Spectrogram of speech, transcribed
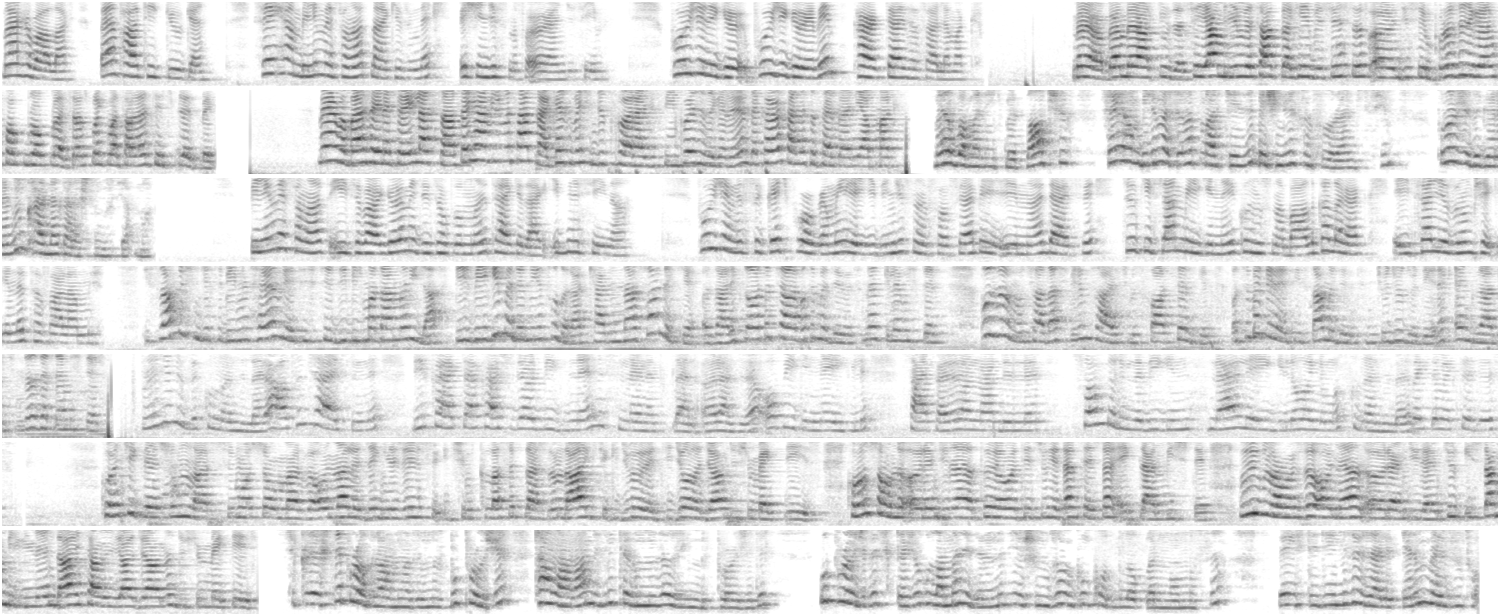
Merhabalar, ben Fatih Gürgen. Seyhan Bilim ve Sanat Merkezi'nde 5. sınıf öğrencisiyim. Projede gö- proje görevim karakter tasarlamak. Merhaba ben Berat Gürde. Seyyar Bilim ve Sanat Merkezi 5. sınıf öğrencisiyim. Projede görevim kod bloklar, çalışmak ve hataları tespit etmek. Merhaba ben Zeynep Eylül Aksan. Seyhan Bilim ve Sanat Merkezi 5. sınıf öğrencisiyim. Projede görevim dekor sahne tasarımlarını yapmak. Merhaba ben Hikmet Balçık. Seyhan Bilim ve Sanat Merkezi 5. sınıf öğrencisiyim. Projede görevim kaynak araştırması yapmak. Bilim ve sanat itibar görmediği toplumları terk eder İbn Sina. Projemiz Scratch programı ile 7. sınıf sosyal bilimler dersi Türk İslam bilginliği konusuna bağlı kalarak eğitsel yazılım şeklinde tasarlanmıştır. İslam düşüncesi bilimin her anda yetiştirdiği bilim adamlarıyla bir bilgi medeniyeti olarak kendinden sonraki özellikle Orta Çağ Batı medeniyetini etkilemiştir. Bu durumu çağdaş bilim tarihçimiz Fuat Sezgin, Batı medeniyeti İslam medeniyetinin çocuğudur diyerek en güzel biçimde özetlemiştir. Projemizde kullanıcılara altın çağ isimli bir karakter karşılıyor bilgilerin isimlerine tıklayan öğrenciler o bilginle ilgili sayfaya yönlendirilir. Son bölümde bilgilerle ilgili oyunumuz kullanıcıları beklemektedir. Konu çekilen sunumlar, simülasyonlar ve oyunlarla zenginleşir için klasik dersin daha çekici ve öğretici olacağını düşünmekteyiz. Konu sonunda öğrenciler hatırlama tespit eden testler eklenmiştir. Bu uygulamamızı oynayan öğrencilerin Türk İslam bilgilerini daha iyi tanıyacağını düşünmekteyiz. Scratch'te programladığımız bu proje tamamen bizim takımımıza özgün bir projedir. Bu projede Scratch'ı kullanma nedenimiz yaşımıza uygun kod bloklarının olması ve istediğimiz özelliklerin mevcut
